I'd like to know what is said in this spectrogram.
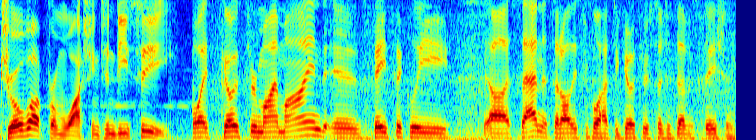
drove up from Washington, D.C. What goes through my mind is basically uh, sadness that all these people have to go through such a devastation.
